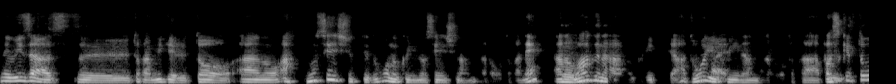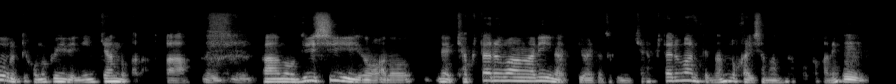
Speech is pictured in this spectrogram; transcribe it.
ね、ウィザーズとか見てると、あの、あ、この選手ってどこの国の選手なんだろうとかね、あの、うんワグナーの国って、あ、どういう国なんだろうとか、バスケットボールってこの国で人気あんのかなとか、うん。あの、DC のあの、ね、キャピタルワンアリーナって言われた時に、キャピタルワンって何の会社なんだろうとかね、うん。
